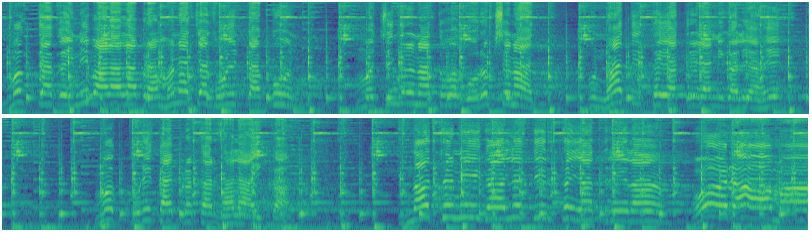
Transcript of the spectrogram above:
मग त्या गैनी बाळाला ब्राह्मणाच्या झोळीत टाकून मच्छिंद्रनाथ व गोरक्षनाथ पुन्हा तीर्थयात्रेला निघाले आहे. मग पुढे काय प्रकार झाला ऐका. नाथ निघाल तीर्थयात्रेला. हो रामा.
